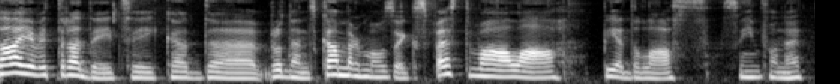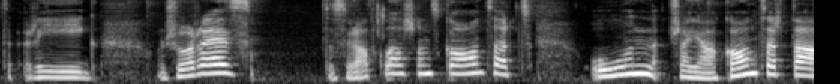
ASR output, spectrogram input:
tā jau ir tradīcija, kad uh, Rudens kameras mūzikas festivālā piedalās Simfoneta Rīga. Un šoreiz tas ir atklāšanas koncerts, un šajā koncertā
